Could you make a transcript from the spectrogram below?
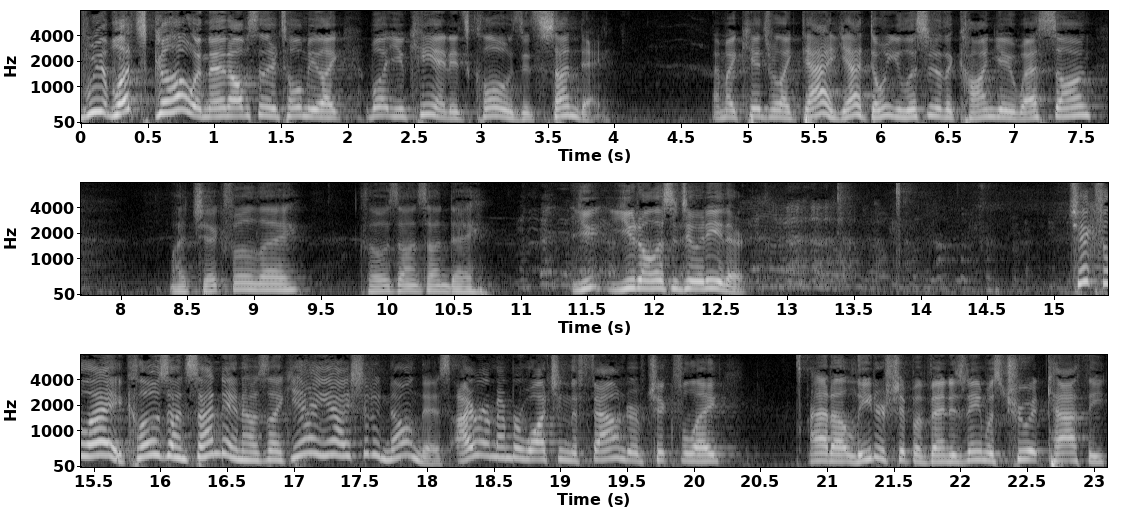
we, let's go. And then all of a sudden they told me, like, well, you can't. It's closed. It's Sunday. And my kids were like, Dad, yeah, don't you listen to the Kanye West song? My Chick fil A closed on Sunday. You, you don't listen to it either. Chick fil A closed on Sunday. And I was like, yeah, yeah, I should have known this. I remember watching the founder of Chick fil A at a leadership event. His name was Truett Cathy,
